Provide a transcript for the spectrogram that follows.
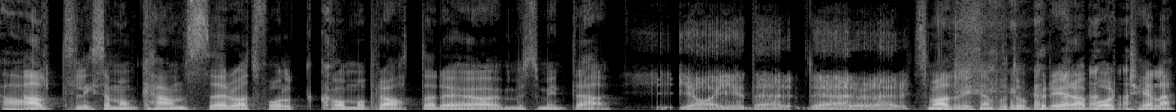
Ja. Allt liksom om cancer och att folk kom och pratade som inte jag är där, där och där, som hade liksom fått operera bort hela,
